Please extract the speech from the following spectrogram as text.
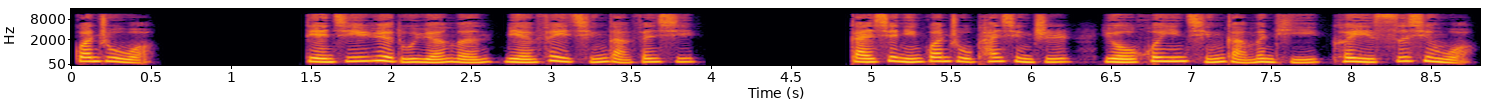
关注我，点击阅读原文，免费情感分析。感谢您关注潘幸之，有婚姻情感问题可以私信我。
